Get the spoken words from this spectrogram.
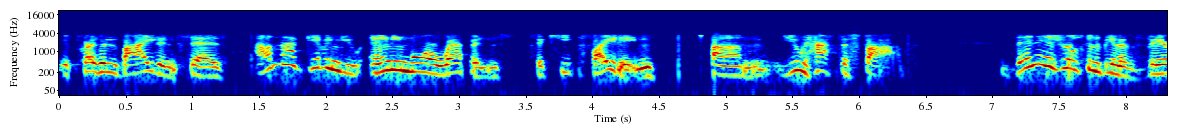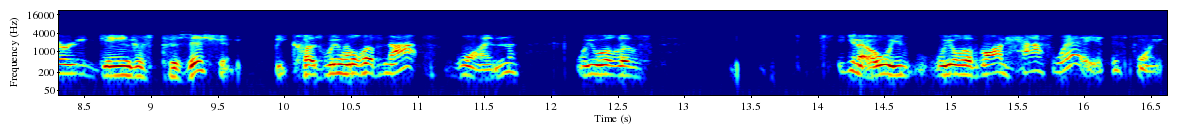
If President Biden says, I'm not giving you any more weapons to keep fighting, um, you have to stop, then Israel's going to be in a very dangerous position because we will have not won. We will have, you know, we we will have gone halfway at this point.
